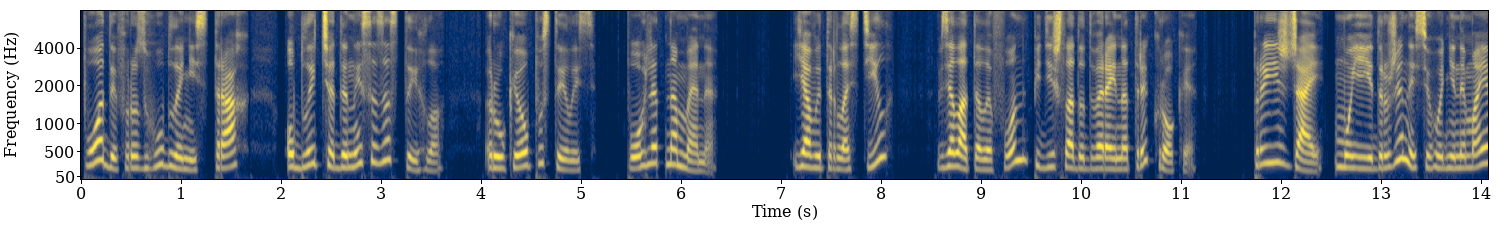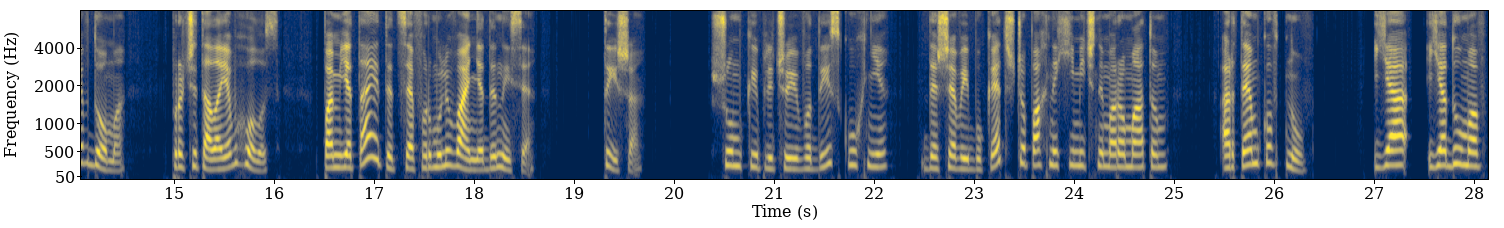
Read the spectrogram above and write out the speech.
Подив, розгубленість, страх, обличчя Дениса застигло. Руки опустились, погляд на мене. Я витерла стіл, взяла телефон, підійшла до дверей на три кроки. Приїжджай, моєї дружини сьогодні немає вдома. Прочитала я вголос. Пам'ятаєте це формулювання, Денисе? Тиша. Шум киплячої води з кухні, дешевий букет, що пахне хімічним ароматом. Артем ковтнув. Я. я думав.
